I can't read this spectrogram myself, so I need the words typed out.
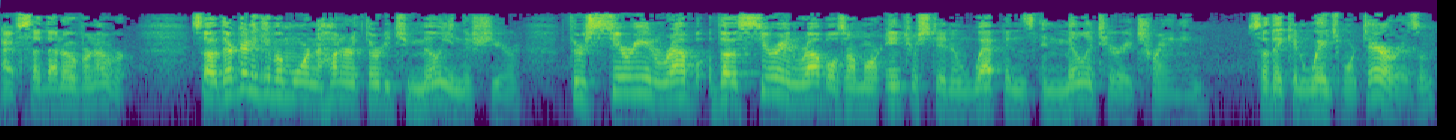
I've said that over and over. So they're going to give them more than 132 million this year. Through Syrian rebel, those Syrian rebels are more interested in weapons and military training, so they can wage more terrorism,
